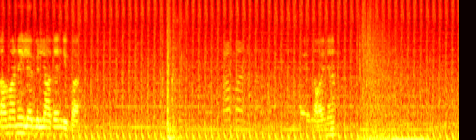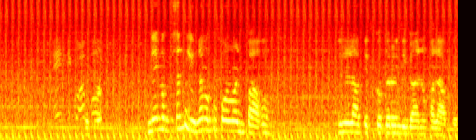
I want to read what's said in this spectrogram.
Tama na yung level natin, di ba? Tama naman. Ayun, okay na. Hindi ko abot. Hindi, mag sandali lang, magpo-forward pa ako. Nilalapit ko pero hindi gaano kalapit.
